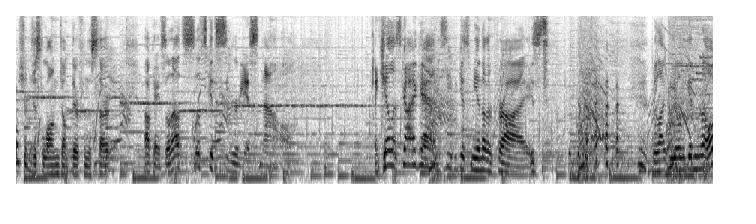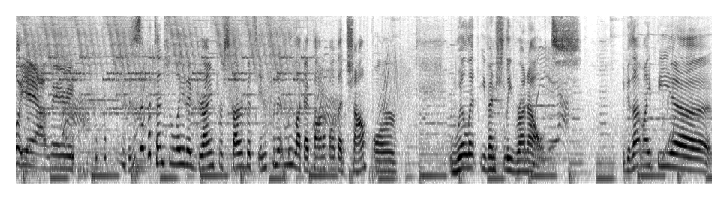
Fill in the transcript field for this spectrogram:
I should have just long jumped there from the start. Okay, so now let's let's get serious now. And kill this guy again! See if he gets me another prize. Will I be able to get another- Oh yeah, baby! Is this a potential way to grind for star bits infinitely, like I thought about that chomp, or will it eventually run out? Because that might be a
